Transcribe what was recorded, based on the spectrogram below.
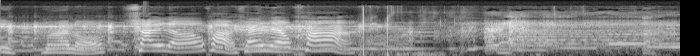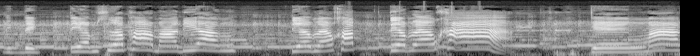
อีกมาเหรอ ใช่แล้วค่ะ ใช่แล้วค่ะ เด็กๆ เตรียมเสื้อผ้ามาหรือยัง เตรียมแล้วครับ เตรียมแล้วค่ะ เก่งมาก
